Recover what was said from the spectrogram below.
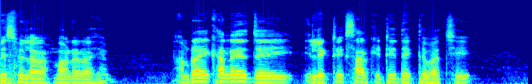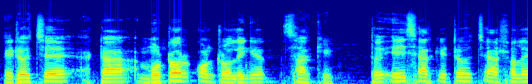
বিসমিল্লাহ রহমান রাহিম। আমরা এখানে যে ইলেকট্রিক সার্কিটটি দেখতে পাচ্ছি, এটা হচ্ছে একটা মোটর কন্ট্রোলিংয়ের সার্কিট তো এই সার্কিটটা হচ্ছে আসলে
